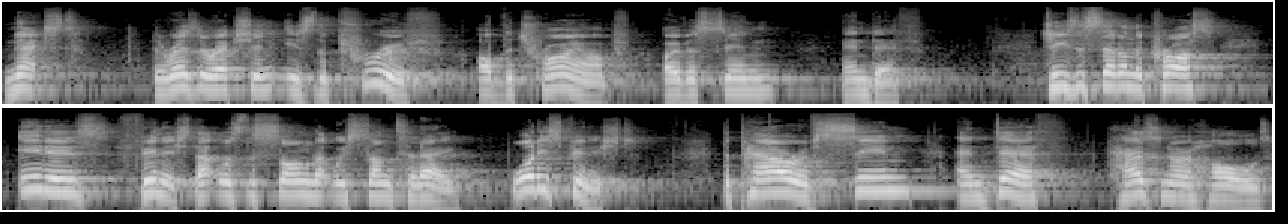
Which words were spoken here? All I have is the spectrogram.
Next, the resurrection is the proof of the triumph over sin and death. Jesus said on the cross, It is finished. That was the song that we sung today. What is finished? The power of sin and death has no hold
